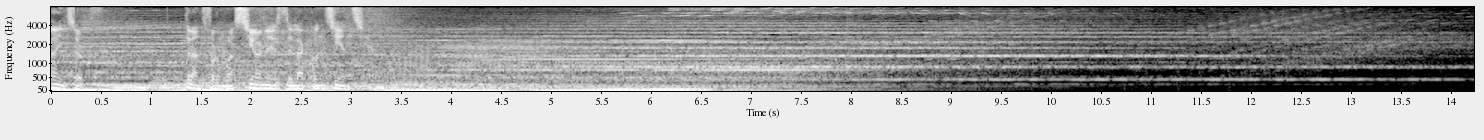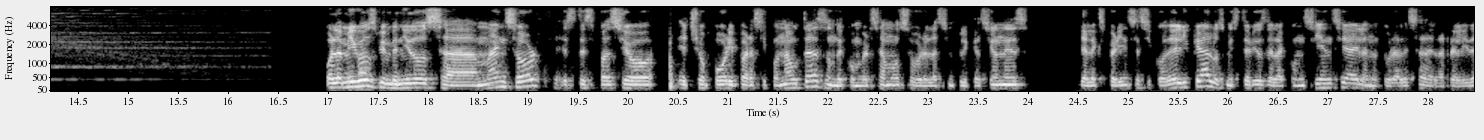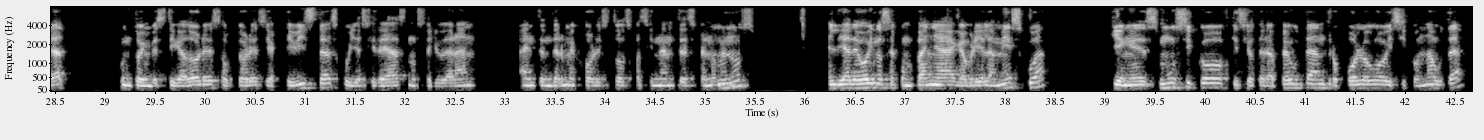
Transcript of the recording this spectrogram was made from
Mindsurf. Transformaciones de la conciencia. Hola amigos, bienvenidos a Mindsurf, este espacio hecho por y para psiconautas, donde conversamos sobre las implicaciones de la experiencia psicodélica, los misterios de la conciencia y la naturaleza de la realidad, junto a investigadores, autores y activistas cuyas ideas nos ayudarán a entender mejor estos fascinantes fenómenos. El día de hoy nos acompaña Gabriela Mezcua, quien es músico, fisioterapeuta, antropólogo y psiconauta.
